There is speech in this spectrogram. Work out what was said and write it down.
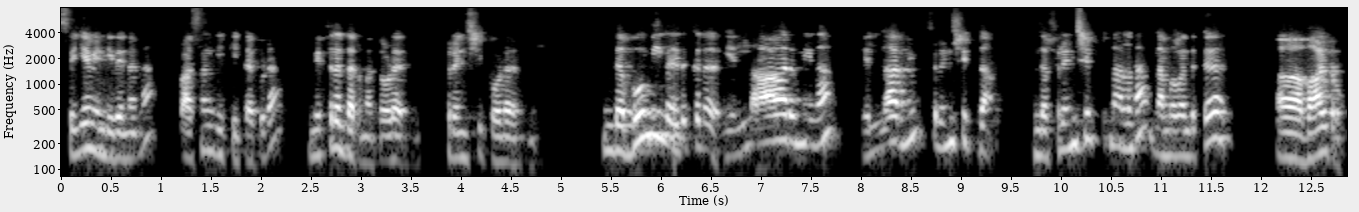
செய்ய வேண்டியது என்னன்னா பசங்க கிட்ட கூட மித்திர தர்மத்தோட இருக்கணும் ஃப்ரெண்ட்ஷிப்போட இருக்கணும். இந்த பூமியில இருக்கிற எல்லாருமே தான் எல்லாருமே ஃப்ரெண்ட்ஷிப் தான். இந்த ஃப்ரெண்ட்ஷிப்னாலதான் நம்ம வந்துட்டு வாழ்றோம்.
